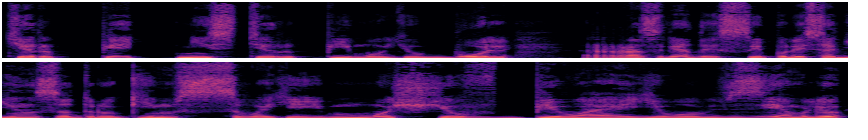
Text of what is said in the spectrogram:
терпеть нестерпимую боль – Разряды сыпались один за другим своей мощью, вбивая его в землю.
